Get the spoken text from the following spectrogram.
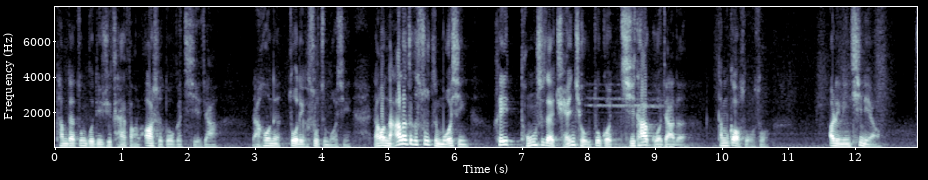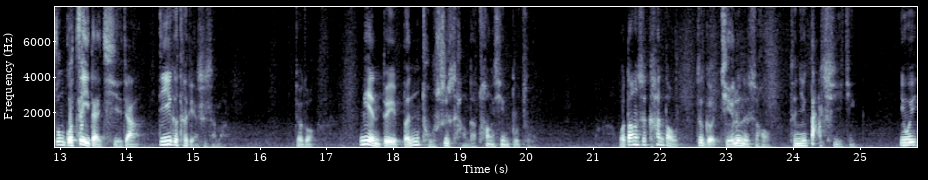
他们在中国地区采访了二十多个企业家，然后呢做了一个数字模型，然后拿了这个数字模型，黑同时在全球做过其他国家的，他们告诉我说，二零零七年啊，中国这一代企业家第一个特点是什么？叫做面对本土市场的创新不足。我当时看到这个结论的时候，曾经大吃一惊，因为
